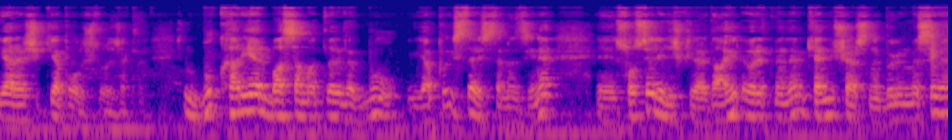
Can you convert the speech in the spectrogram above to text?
hiyerarşik yapı oluşturacaklar. Şimdi bu kariyer basamakları ve bu yapı ister istemez yine e, sosyal ilişkiler dahil öğretmenlerin kendi içerisinde bölünmesi ve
